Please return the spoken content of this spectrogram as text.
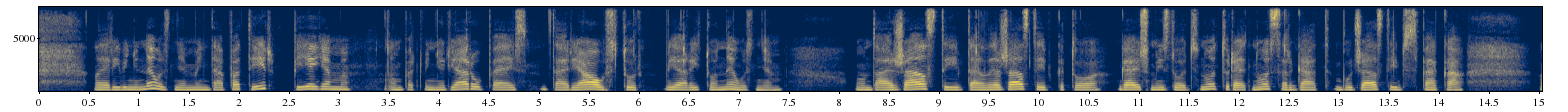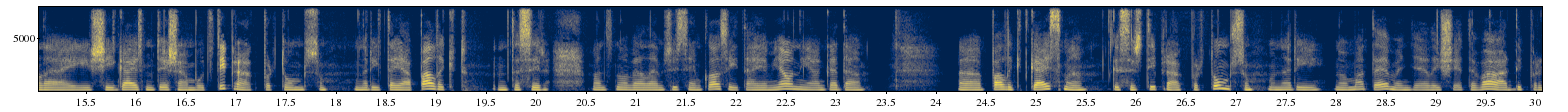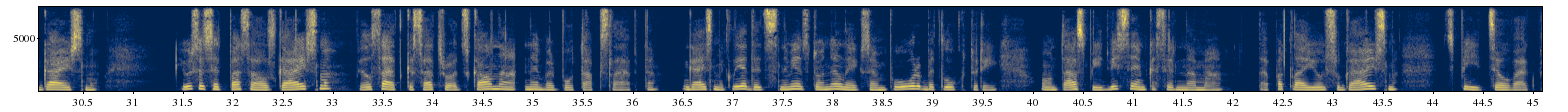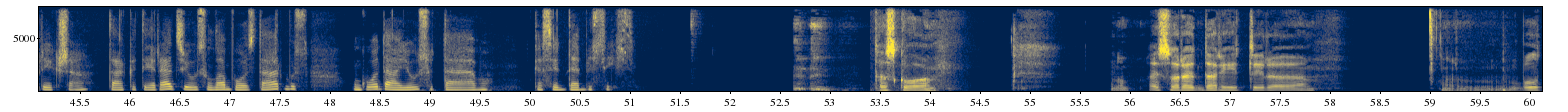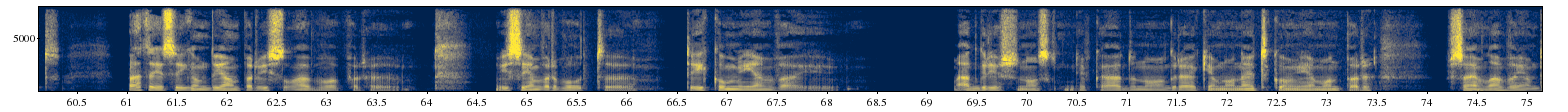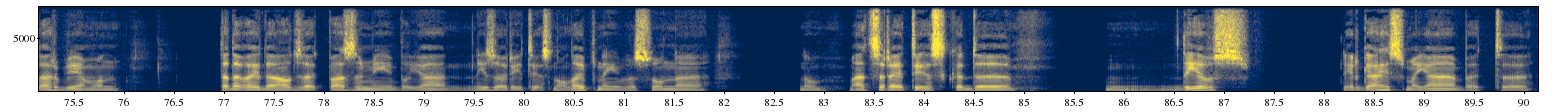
lai arī viņu neuzņem, viņa tāpat ir pieejama un par viņu ir jārūpējas, tā ir jāuztur, ja arī to neuzņem. Un tā ir žēlstība, tā ir liela žēlstība, ka to gaismu izdodas noturēt, nosargāt, būt žēlstības spēkā, lai šī gaisma tiešām būtu stiprāka par tumsu un arī tajā paliktu. Un tas ir mans novēlējums visiem klausītājiem jaunajā gadā palikt gaismā, kas ir stiprāk par tumsu, un arī no Mata evaņģēlī šie te vārdi par gaismu. Jūs esat pasaules gaisma, Pilsēta, kas atrodas kalnā, nevar būt apslēpta. Gaisma kliededzis neviens to neliek zem pūra, bet lukturī, un tā spīd visiem, kas ir namā. Tāpat, lai jūsu gaisma spīd cilvēku priekšā, tā ka tie redz jūsu labos darbus un godā jūsu tēvu, kas ir debesīs. Tas, ko nu, es varētu darīt, ir uh, būt pateicīgam Dievam par visu labo, par eh, visiem varbūt eh, tikumiem vai atgriešanos kādu no grēkiem, no netikumiem un par, saviem labajiem darbiem. Tādā veidā audzēt pazemību, jā, izvairīties no lepnības un eh, nu, atcerēties, ka Dievs ir gaisma, jā, bet uh,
